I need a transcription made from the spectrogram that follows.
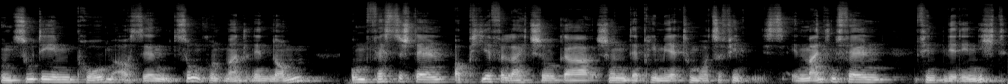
und zudem Proben aus dem Zungengrundmantel entnommen, um festzustellen, ob hier vielleicht sogar schon der Primärtumor zu finden ist. In manchen Fällen finden wir den nicht,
